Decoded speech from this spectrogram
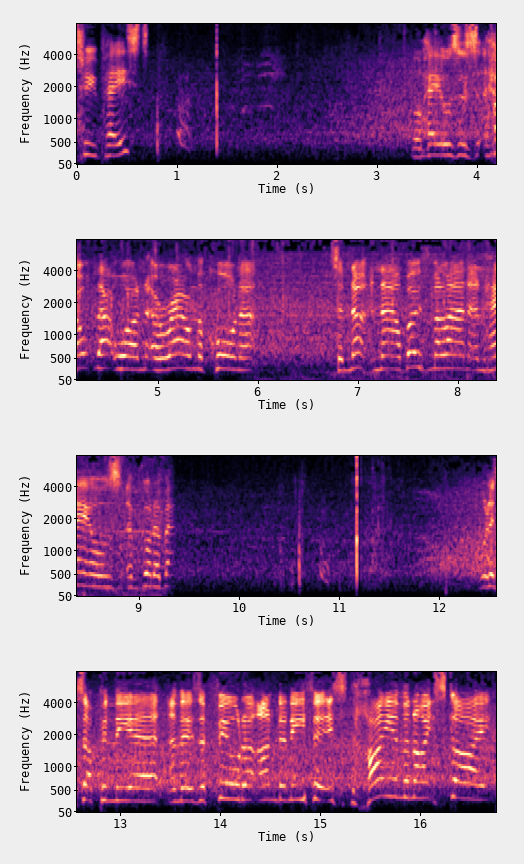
to paste. Well, Hales has helped that one around the corner. So no, now both Malan and Hales have got a back. Well, it's up in the air, and there's a fielder underneath it. It's high in the night sky.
